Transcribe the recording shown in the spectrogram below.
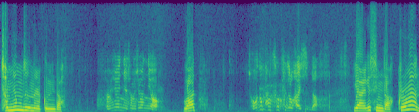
점령전을 할 겁니다. 잠시만요 잠시만요 왓? 저도 방송 키도록 하겠습니다 예, 알겠습니다. 그러면,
